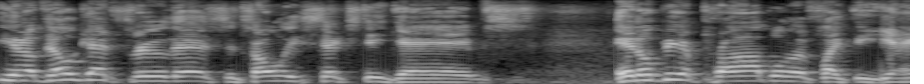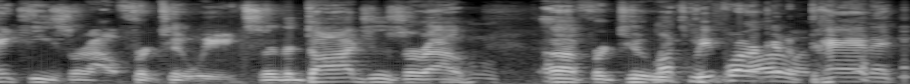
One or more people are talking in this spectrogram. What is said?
you know they'll get through this. It's only sixty games. It'll be a problem if like the Yankees are out for two weeks or the Dodgers are out mm-hmm. uh, for two weeks. People aren't going to panic.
